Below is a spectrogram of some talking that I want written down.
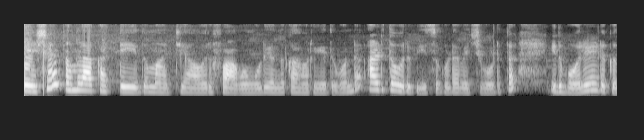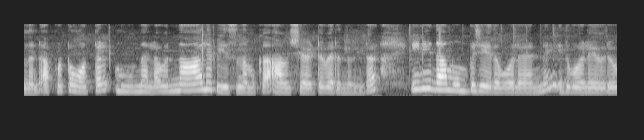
ശേഷം നമ്മൾ ആ കട്ട് ചെയ്ത് മാറ്റി ആ ഒരു ഭാഗവും കൂടി ഒന്ന് കവർ ചെയ്തുകൊണ്ട് അടുത്ത ഒരു പീസ് കൂടെ വെച്ച് കൊടുത്ത് ഇതുപോലെ എടുക്കുന്നുണ്ട്. അപ്പോൾ ടോട്ടൽ മൂന്നല്ല ഒരു നാല് പീസ് നമുക്ക് ആവശ്യമായിട്ട് വരുന്നുണ്ട്. ഇനി ഇതാ മുമ്പ് ചെയ്ത പോലെ തന്നെ ഇതുപോലെ ഒരു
